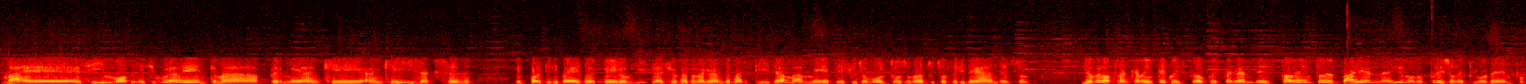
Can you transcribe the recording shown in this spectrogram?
Ma eh, sì, immobile sicuramente, ma per me anche, anche Isaacsen. E poi ti ripeto, è vero che ha giocato una grande partita, ma a me è piaciuto molto soprattutto Felipe Anderson. Io però francamente questo, questo grande spavento del Bayern io non l'ho preso nel primo tempo.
